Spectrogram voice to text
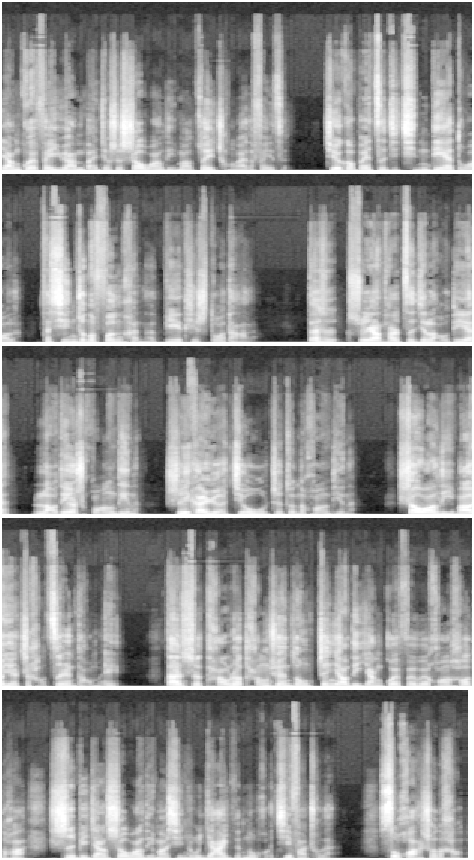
杨贵妃原本就是寿王李瑁最宠爱的妃子，结果被自己亲爹夺了。他心中的愤恨呢，别提是多大了。但是谁让他是自己老爹？老爹又是皇帝呢？谁敢惹九五之尊的皇帝呢？寿王李瑁也只好自认倒霉。但是倘若唐玄宗真要立杨贵妃为皇后的话，势必将寿王李瑁心中压抑的怒火激发出来。俗话说得好，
